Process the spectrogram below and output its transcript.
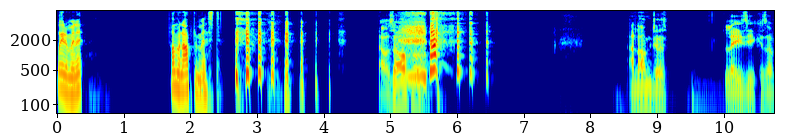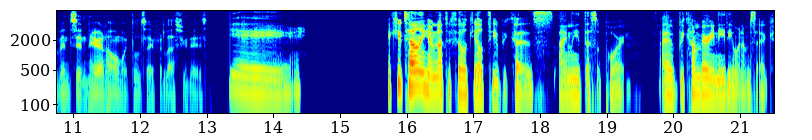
Wait a minute. I'm an optimist. That was awful. and I'm just lazy because I've been sitting here at home with Dulce for the last few days. Yay. I keep telling him not to feel guilty because I need the support. I have become very needy when I'm sick.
